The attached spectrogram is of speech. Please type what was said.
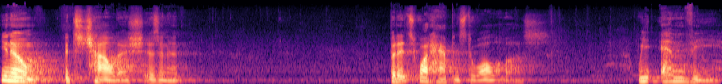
You know, it's childish, isn't it? But it's what happens to all of us. We envy.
